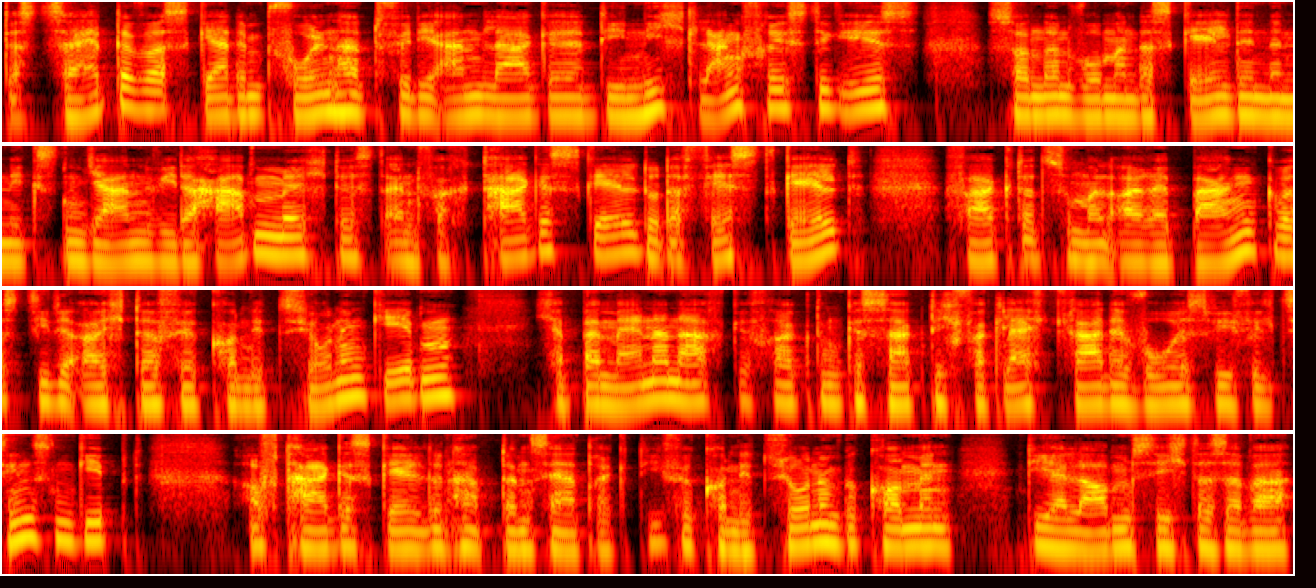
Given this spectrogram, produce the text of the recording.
Das zweite, was Gerd empfohlen hat für die Anlage, die nicht langfristig ist, sondern wo man das Geld in den nächsten Jahren wieder haben möchte, ist einfach Tagesgeld oder Festgeld. Fragt dazu mal eure Bank, was die euch da für Konditionen geben. Ich habe bei meiner nachgefragt und gesagt, ich vergleiche gerade, wo es wie viel Zinsen gibt auf Tagesgeld und habe dann sehr attraktive Konditionen bekommen. Die erlauben sich das aber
